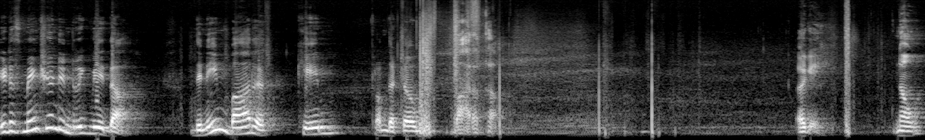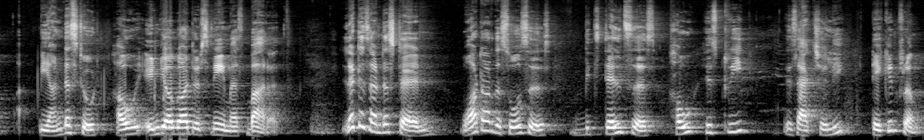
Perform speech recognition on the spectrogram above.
It is mentioned in Rig Veda. The name Bharat came from the term Bharata. Okay, now we understood how India got its name as Bharat. Let us understand what are the sources which tells us how history is actually taken from.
